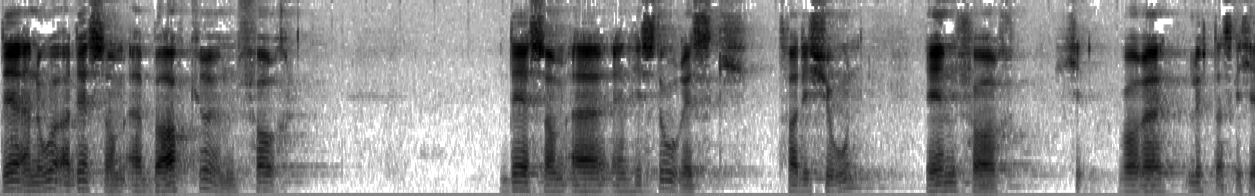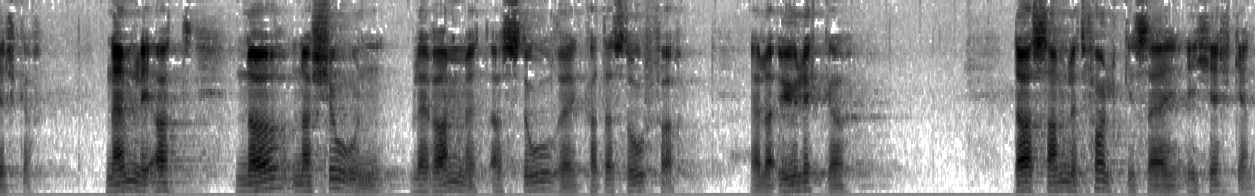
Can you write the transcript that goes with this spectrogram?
det er noe av det som er bakgrunnen for det som er en historisk tradisjon innenfor våre lutherske kirker, nemlig at når nasjonen ble rammet av store katastrofer eller ulykker, da samlet folket seg i kirken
